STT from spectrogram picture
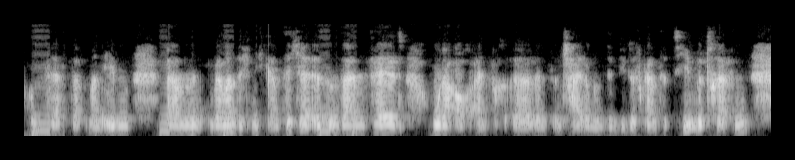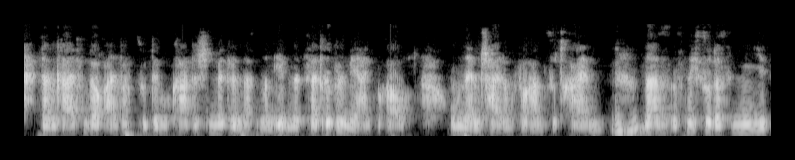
Beratungsprozess, dass man eben, ähm, wenn man sich nicht ganz sicher ist in seinem Feld oder auch einfach, äh, wenn es Entscheidungen sind, die das ganze Team betreffen, dann greifen wir auch einfach zu demokratischen Mitteln, dass man eben eine Zweidrittelmehrheit braucht, um eine Entscheidung voranzutreiben. Mhm. Na, es ist nicht so, dass nie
